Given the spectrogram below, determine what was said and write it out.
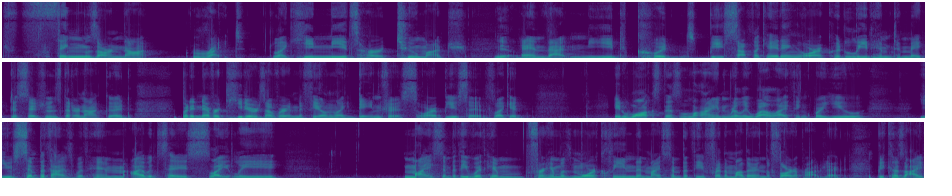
things are not right. Like he needs her too much. Yeah. And that need could be suffocating or it could lead him to make decisions that are not good. But it never teeters over into feeling like dangerous or abusive. Like it it walks this line really well, I think, where you you sympathize with him. I would say slightly my sympathy with him for him was more clean than my sympathy for the mother in the Florida Project because I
